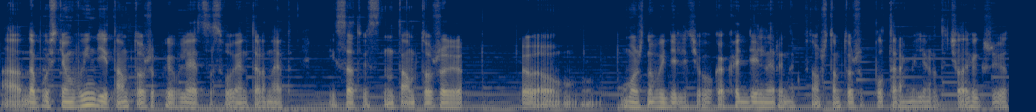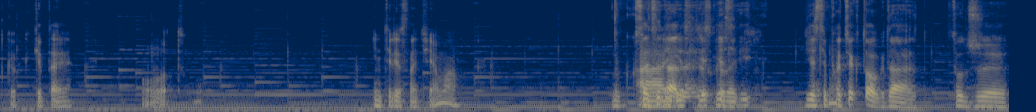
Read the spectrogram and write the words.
А, допустим, в Индии там тоже появляется свой интернет. И, соответственно, там тоже э, можно выделить его как отдельный рынок, потому что там тоже полтора миллиарда человек живет, как в Китае. Вот. Интересная тема. Ну, кстати, а да, если, сказать... если, если про ТикТок, да, тут же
